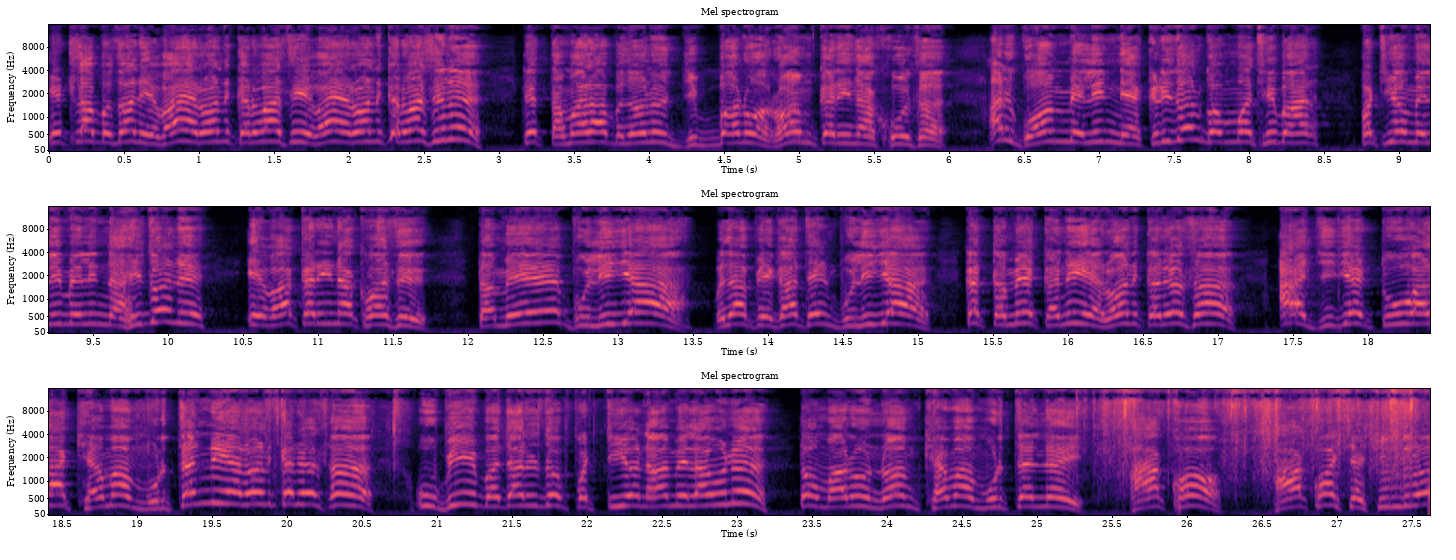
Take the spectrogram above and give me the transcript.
એટલા બધાને એવા હેરાન કરવા છે, એવા હેરાન કરવા છે ને તે તમારા બધાનું જીબ્બાનું હરામ કરી નાખવું છે. અને ગોમ મેલીને નેકડી દો ને ગોમમાંથી બહાર. પટીઓ મેલી મેલી નાહી દો ને, એવા કરી નાખવા છે. તમે ભૂલી જા બધા ભેગા થઈને ભૂલી જા કે તમે કની હેરાન કર્યો છે? આ જીજે ટુ વાળા ખેમા મૂર્તનની હેરાન કર્યો છે. ઊભી બજારું તો પટ્ટીઓ ના મેલાવું ને તો મારું નામ ખેમા મૂર્તન નહીં. હાખો હાખો શશુંદ્રો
